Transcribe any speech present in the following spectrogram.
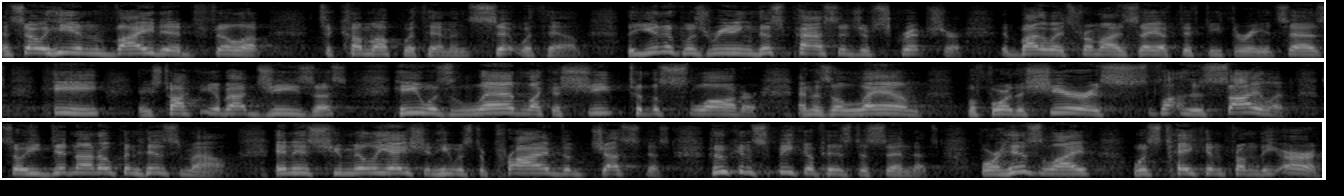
And so he invited Philip to come up with him and sit with him. The eunuch was reading this passage of scripture. By the way, it's from Isaiah 53. It says, He, and he's talking about Jesus, he was led like a sheep to the slaughter, and as a lamb before the shearer is, is silent, so he did not open his mouth. In his humiliation, he was deprived of justice. Who can speak of his descendants? For his life was taken from the earth.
